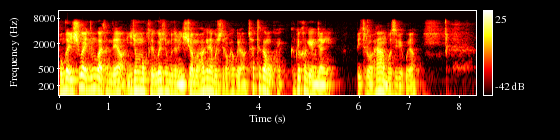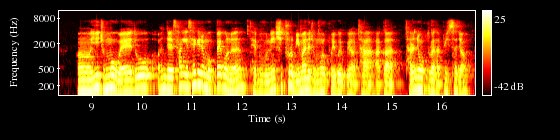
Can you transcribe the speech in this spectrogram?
뭔가 이슈가 있는 것 같은데요. 이 종목 들고 계신 분들은 이슈 한번 확인해 보시도록 하고요. 차트가 뭐 급격하게 굉장히 밑으로 향한 모습이고요. 어, 이 종목 외에도 현재 상위 3개 종목 빼고는 대부분이 10% 미만의 종목을 보이고 있고요. 다 아까 다른 종목들과 다 비슷하죠.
